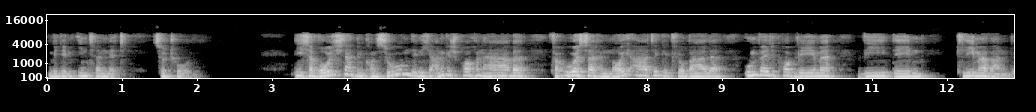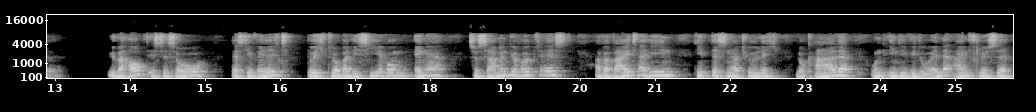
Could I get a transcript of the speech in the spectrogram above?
mit dem Internet zu tun. Dieser Wohlstand und Konsum, den ich angesprochen habe, verursachen neuartige globale Umweltprobleme wie den Klimawandel. Überhaupt ist es so, dass die Welt durch Globalisierung enger zusammengerückt ist, aber weiterhin gibt es natürlich lokale und individuelle Einflüsse,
